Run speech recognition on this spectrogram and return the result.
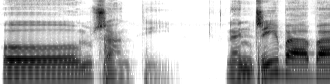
ஓம் சாந்தி. நன்றி பாபா.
